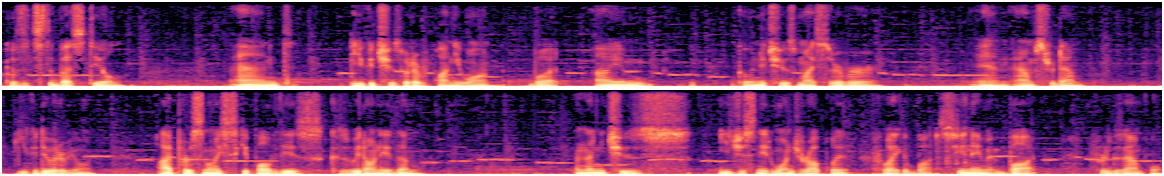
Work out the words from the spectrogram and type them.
because it's the best deal. And you could choose whatever plan you want but I am going to choose my server in Amsterdam. You could do whatever you want. I personally skip all of these because we don't need them. And then you choose you just need one droplet for like a bot. So you name it bot for example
